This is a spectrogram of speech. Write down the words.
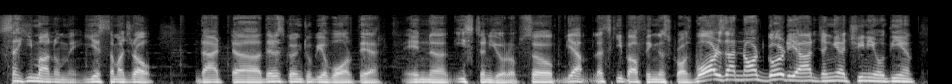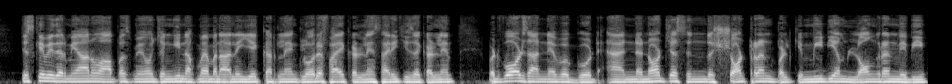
सही मानों में, ये समझ रहा हो that there is going to be a war there in eastern Europe so या let's keep our fingers cross wars are not good यार जंगे अच्छी नहीं होती हैं जिसके भी दरमियान हो आपस में हो, जंगी नकमे बना लें, ये कर लें ग्लोरीफाई कर लें, सारी चीज़ें कर लें। But wars are never good and not just in the short run बल्कि मीडियम लॉन्ग रन में भी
